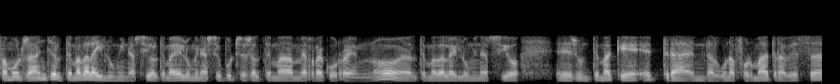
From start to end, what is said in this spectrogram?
fa molts anys el tema de la il·luminació. El tema de la il·luminació potser és el tema més recurrent, no? El tema de la il·luminació és un tema que d'alguna forma travessa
